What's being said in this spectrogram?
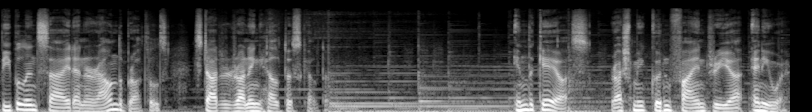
people inside and around the brothels started running helter skelter. In the chaos, Rashmi couldn't find Ria anywhere.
